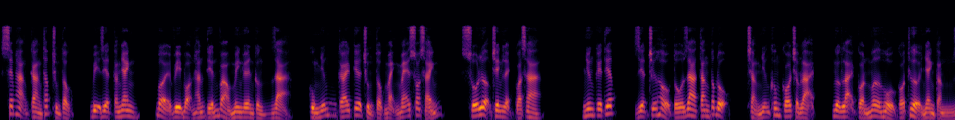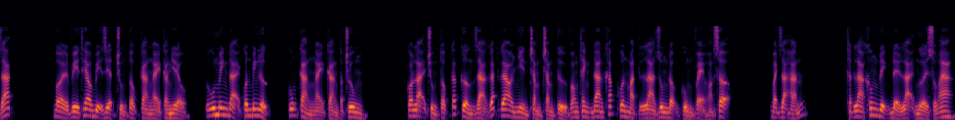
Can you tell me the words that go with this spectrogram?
Xếp hạng càng thấp chủng tộc, bị diệt càng nhanh, bởi vì bọn hắn tiến vào minh nguyên cường giả, cùng những cái kia chủng tộc mạnh mẽ so sánh, số lượng trên lệch quá xa nhưng kế tiếp, diệt chữ hậu tố gia tăng tốc độ, chẳng những không có chậm lại, ngược lại còn mơ hồ có thừa nhanh cảm giác. Bởi vì theo bị diệt chủng tộc càng ngày càng nhiều, u minh đại quân binh lực cũng càng ngày càng tập trung. Còn lại chủng tộc các cường giả gắt gao nhìn chằm chằm tử vong thanh đan khắp khuôn mặt là rung động cùng vẻ hoảng sợ. Bạch dạ hắn thật là không định để lại người sống a.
